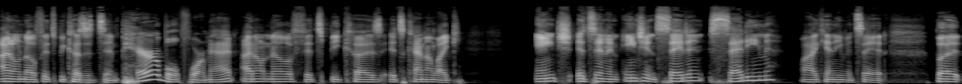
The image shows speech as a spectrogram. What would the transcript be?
I don't know if it's because it's in parable format. I don't know if it's because it's kind of like ancient it's in an ancient setting setting. Well, I can't even say it. But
